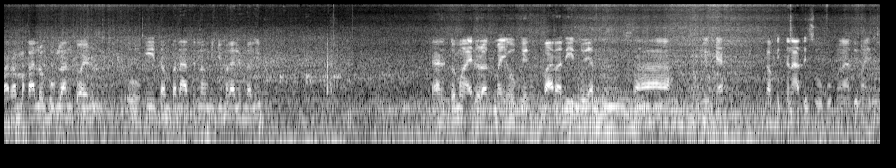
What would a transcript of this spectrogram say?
Para makalubog lang to idol. Ukitan pa natin lang medyo malalim-lalim. Yan ito mga idol at may ukit para dito yan sa ukit kaya. Kapit na natin, subok na natin mga idol.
